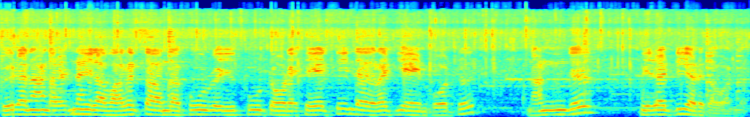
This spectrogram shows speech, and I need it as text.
கீழே நாங்கள் எண்ணெயில் வறுத்த அந்த கூடு கூட்டோட சேர்த்து இந்த இறைச்சியையும் போட்டு நன்கு பிரட்டி எடுக்க வேண்டும்.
